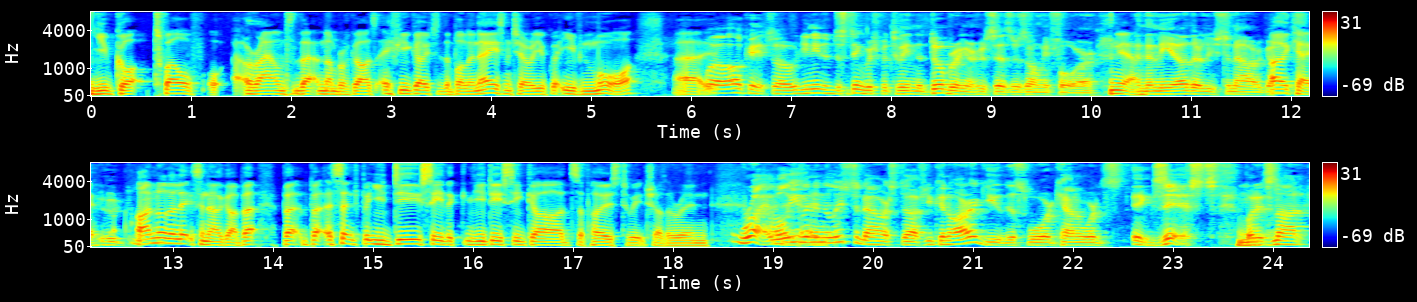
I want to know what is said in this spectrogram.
you've got 12 around that number of guards. If you go to the Bolognese material, you've got even more. Uh, Well, okay, so you need to distinguish between the Dobringer who says there's only four, Yeah. and then the other Lichtenauer guys. Okay, who- I'm not a Lichtenau guy, but but but essentially, but you do see the you do see guards opposed to each other in Right. Well, even in the Lichtenauer stuff, you can argue this ward counter ward s- exists, but it's not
